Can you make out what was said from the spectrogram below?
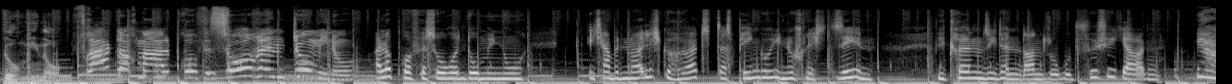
Domino. Frag doch mal Professorin Domino. Hallo Professorin Domino. Ich habe neulich gehört, dass Pinguine schlecht sehen. Wie können sie denn dann so gut Fische jagen? Ja,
